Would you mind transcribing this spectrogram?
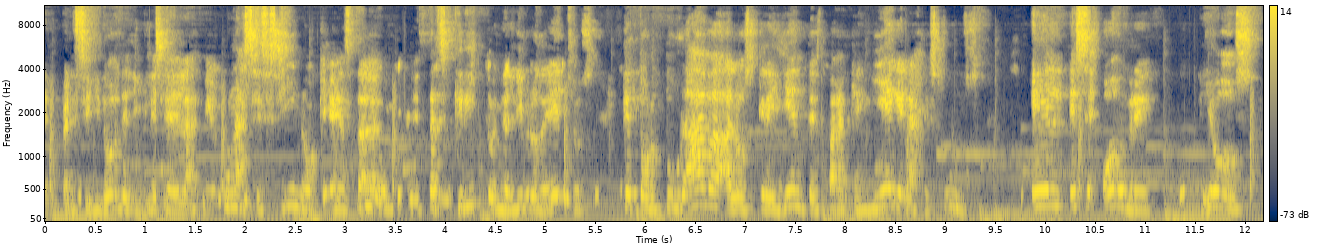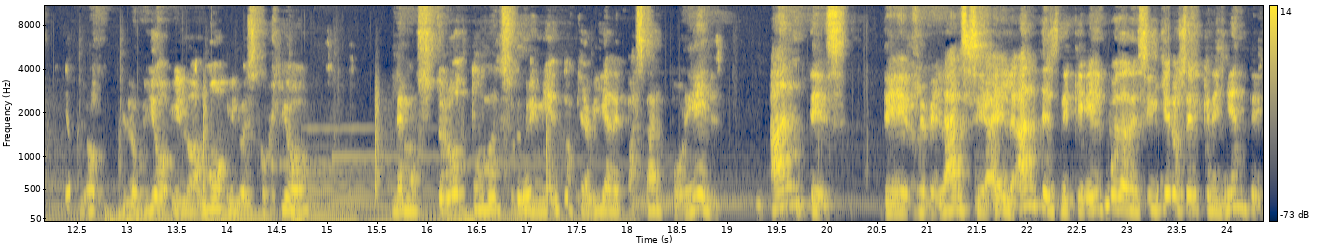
el perseguidor de la iglesia, un asesino que está, escrito en el libro de Hechos, que torturaba a los creyentes para que nieguen a Jesús. Él, ese hombre, Dios lo, lo vio y lo amó y lo escogió, le mostró todo el sufrimiento que había de pasar por él antes de revelarse a él, antes de que él pueda decir quiero ser creyente.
